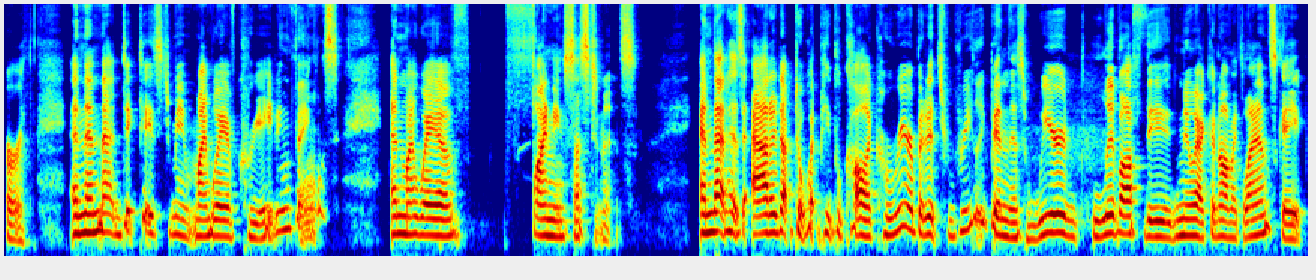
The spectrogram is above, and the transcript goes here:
earth? And then that dictates to me my way of creating things and my way of finding sustenance and that has added up to what people call a career but it's really been this weird live off the new economic landscape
